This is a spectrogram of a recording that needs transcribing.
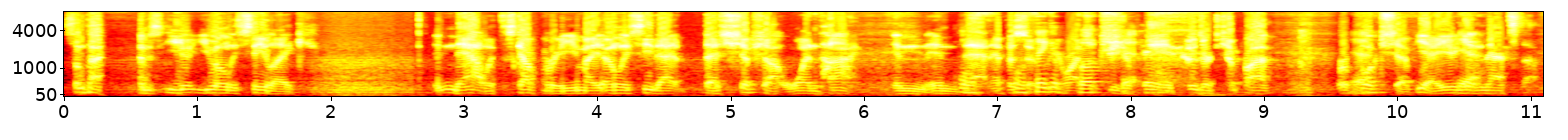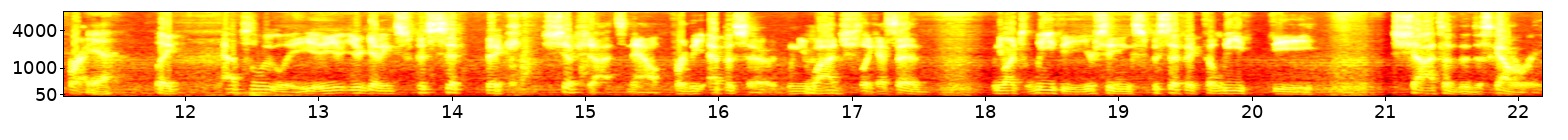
sometimes you you only see like now with Discovery, you might only see that that ship shot one time in in Well, that well, episode. think of book ship. Pain, those are ship or Yeah. book ship. Yeah, you're Yeah. getting that stuff right. Yeah. Like absolutely, You- you're getting specific ship shots now for the episode. When you Mm-hmm. watch, like I said, when you watch Lethe, you're seeing specific to Lethe shots of the Discovery,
